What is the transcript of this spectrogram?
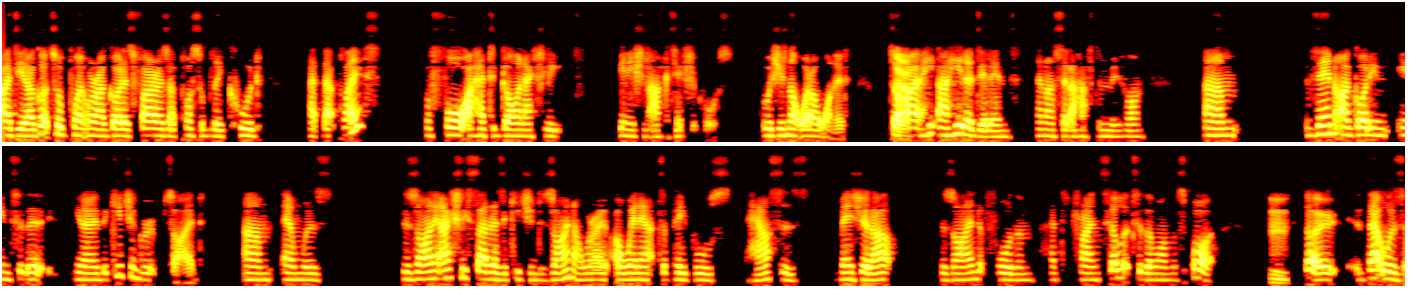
I did. I got to a point where I got as far as I possibly could at that place before I had to go and actually finish an architecture course, which is not what I wanted. So Yeah. I I hit a dead end, and I said I have to move on. Um, then I got in into the you know the kitchen group side um, and was designing. I actually started as a kitchen designer where I, I went out to people's houses, measured up, designed it for them, had to try and sell it to them on the spot. Mm. So that was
